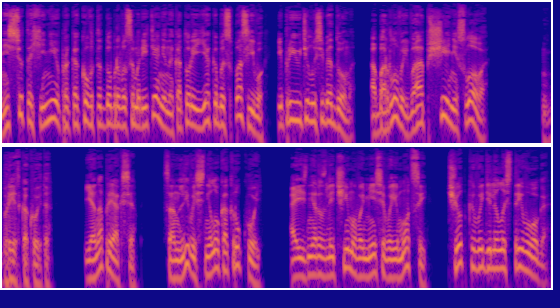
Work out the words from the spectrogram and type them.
Несет ахинею про какого-то доброго самаритянина, который якобы спас его и приютил у себя дома. А Орловой вообще ни слова. Бред какой-то. Я напрягся. Сонливость сняло как рукой, а из неразличимого месива эмоций четко выделилась тревога.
